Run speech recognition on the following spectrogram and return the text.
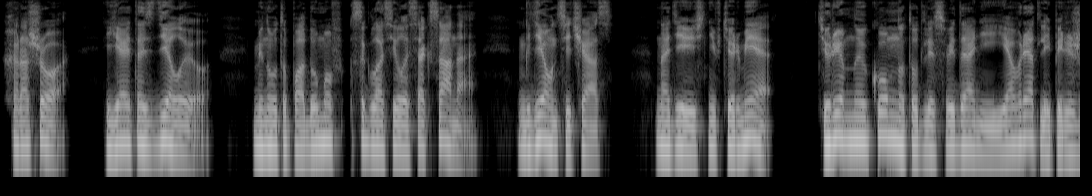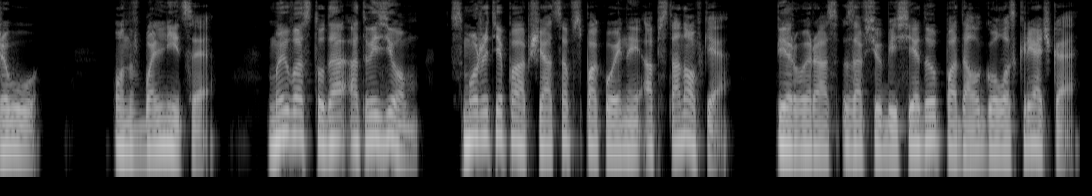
Хорошо, я это сделаю. Минуту подумав, согласилась Оксана. Где он сейчас? Надеюсь, не в тюрьме? Тюремную комнату для свиданий я вряд ли переживу. Он в больнице. Мы вас туда отвезем. Сможете пообщаться в спокойной обстановке. Первый раз за всю беседу подал голос Крячка.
